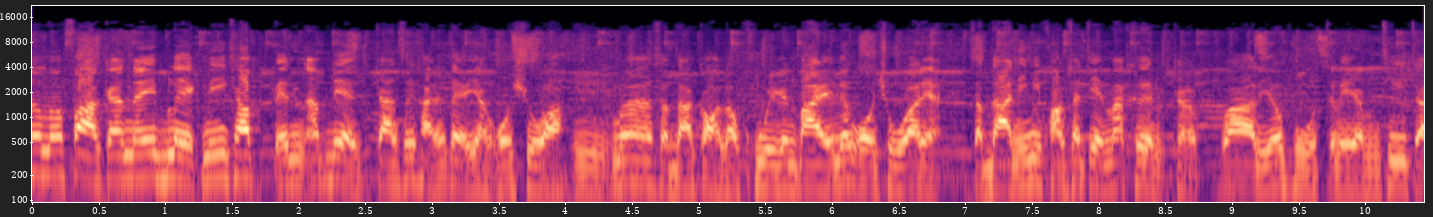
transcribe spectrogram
นำมาฝากกันในเบรกนี้ครับ เป็นอัปเดตการซื้อขายนักเตะอย่างโอชัวเมื่อสัปดาห์ก่อนเราคุยกันไปเรื่องโอชัวเนี่ย สัปดาห์นี้มีความชัดเจนมากขึ้น ครับว่าลิเวอร์พูลเตรียมที่จะ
